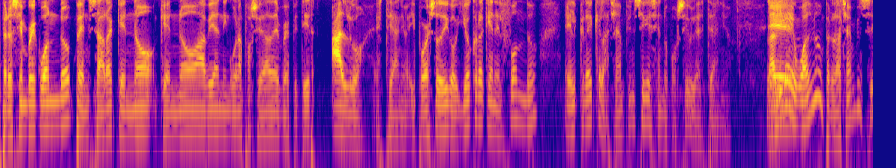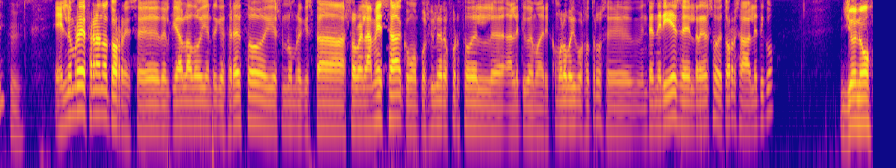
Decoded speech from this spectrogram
pero siempre y cuando pensara que no que no había ninguna posibilidad de repetir algo este año y por eso digo yo creo que en el fondo él cree que la Champions sigue siendo posible este año la Eh, Liga igual no pero la Champions sí Mm. El nombre de Fernando Torres, eh, del que ha hablado hoy Enrique Cerezo, y es un nombre que está sobre la mesa como posible refuerzo del eh, Atlético de Madrid. ¿Cómo lo veis vosotros? Eh, ¿Entenderíais el regreso de Torres al Atlético? Yo no.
